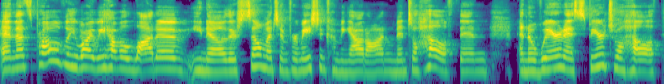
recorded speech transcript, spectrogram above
And that's probably why we have a lot of, you know, there's so much information coming out on mental health and and awareness, spiritual health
